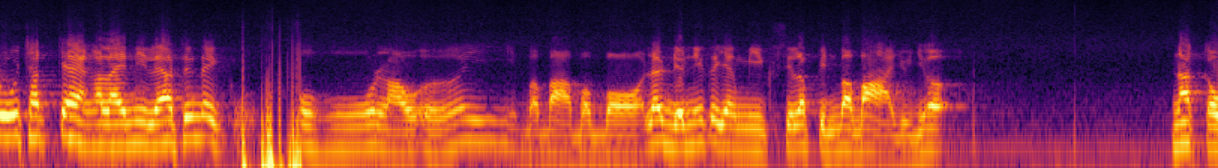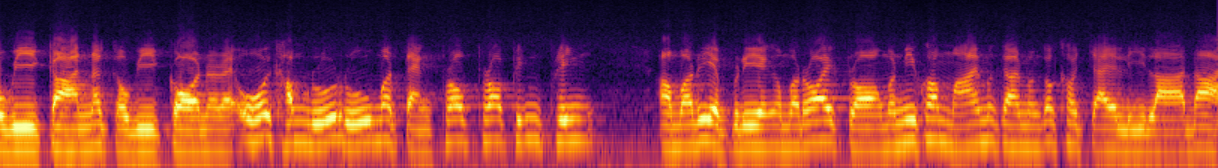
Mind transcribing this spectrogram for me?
รู้ชัดแจ้งอะไรนี่แล้ว ถึงได้โอ้โหเราเอ้ยบ้าบ้าบอแล้วเดี๋ยวนี้ก็ยังมีศิลปินบ้าๆอยู่เยอะ นักกวีการนักกวีกรอะไร โอ้ยคำรู้ๆมาแต่งเพราะเพราะพริ้งพริ้งเอามาเรียบเรียงเอามาร้อยกรอง มันมีความหมายเหมือนกันมันก็เข้าใจลีลาได้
